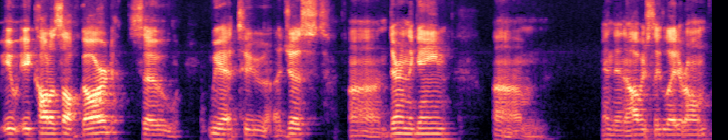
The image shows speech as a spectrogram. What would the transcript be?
it, it caught us off guard. So we had to adjust uh, during the game. Um, and then obviously later on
